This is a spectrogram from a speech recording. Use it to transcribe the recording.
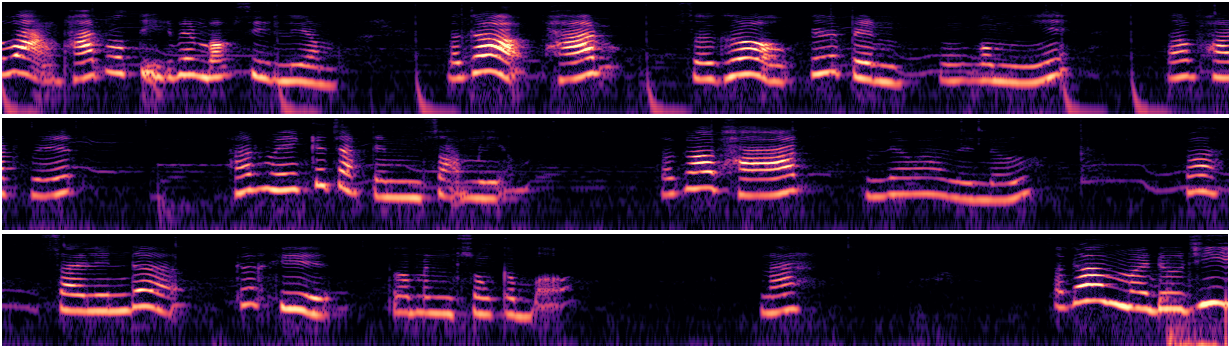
ระหว่างพาร์ทปกติที่เป็นบล็อกสี่เหลี่ยม แล้วก็พาร์ทเซอร์เคิลก็จะเป็นวงกลมนี้ แล้วพาร์ทเวสพาร์ทเวสก็จะเป็นสามเหลี่ยม แล้วก็พาร์ทมันเรียกว่าอะไรเนอะว่าไซลินเดอร์ก็คือตัวมันทรงกระบอกนะ แล้วก็มาดูที่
